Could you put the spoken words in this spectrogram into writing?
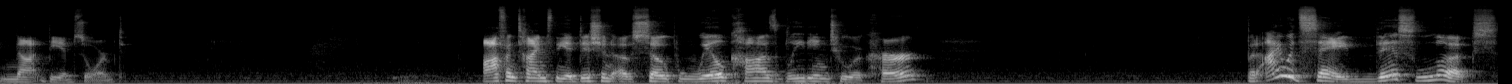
not be absorbed. Oftentimes, the addition of soap will cause bleeding to occur. But I would say this looks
